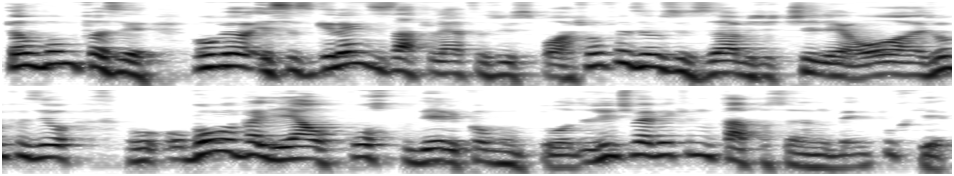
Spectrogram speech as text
Então vamos fazer, vamos ver esses grandes atletas do esporte, vamos fazer os exames de tireoide, vamos fazer, vamos avaliar o corpo dele como um todo. A gente vai ver que não está funcionando bem. Por quê?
